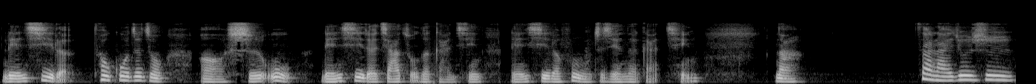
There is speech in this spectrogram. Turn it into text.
联系了，透过这种呃食物。联系了家族的感情，联系了父母之间的感情。那再来就是，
